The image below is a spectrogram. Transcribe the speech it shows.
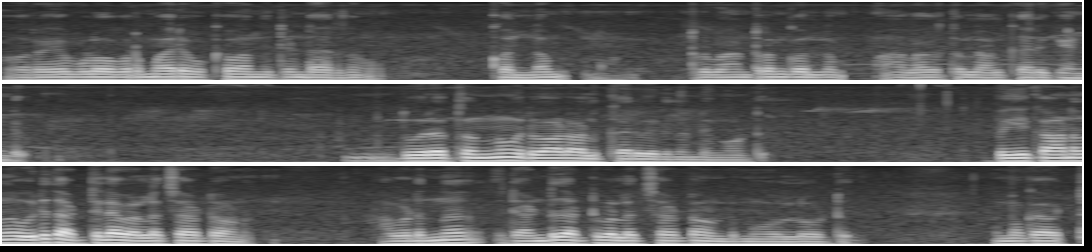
കുറേ ബ്ലോഗർമാരും ഒക്കെ വന്നിട്ടുണ്ടായിരുന്നു. കൊല്ലം ട്രിവാൻഡ്രം കൊല്ലം ആ ഭാഗത്തുള്ള ആൾക്കാരൊക്കെ ഉണ്ട്. ദൂരത്തുനിന്നും ഒരുപാട് ആൾക്കാർ വരുന്നുണ്ട് ഇങ്ങോട്ട്. അപ്പോൾ ഈ കാണുന്ന ഒരു തട്ടിലെ വെള്ളച്ചാട്ടമാണ്. അവിടുന്ന് രണ്ട് തട്ട് വെള്ളച്ചാട്ടമുണ്ട് മുകളിലോട്ട്. നമുക്ക് ഒറ്റ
